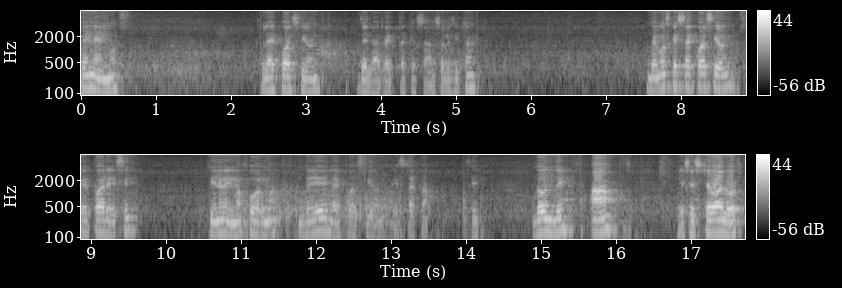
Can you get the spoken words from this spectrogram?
tenemos la ecuación de la recta que están solicitando. Vemos que esta ecuación se parece tiene la misma forma de la ecuación que está acá donde a es este valor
